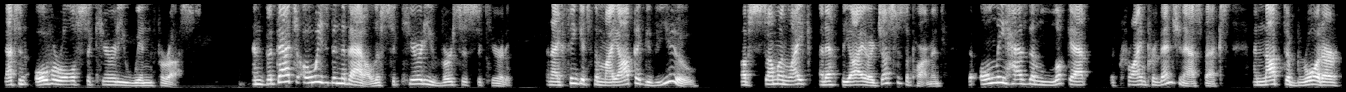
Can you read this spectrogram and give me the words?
that's an overall security win for us. And but that's always been the battle, the security versus security. And I think it's the myopic view of someone like an FBI or a Justice Department that only has them look at the crime prevention aspects and not the broader,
